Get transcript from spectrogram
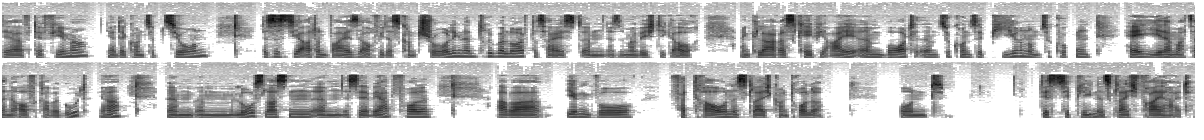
der, der Firma, ja, der Konzeption. Das ist die Art und Weise auch, wie das Controlling dann drüber läuft. Das heißt, ähm, es ist immer wichtig, auch ein klares KPI-Board ähm, ähm, zu konzipieren, um zu gucken, hey, jeder macht seine Aufgabe gut, ja. Ähm, ähm, loslassen ähm, ist sehr wertvoll aber irgendwo Vertrauen ist gleich Kontrolle und Disziplin ist gleich Freiheit.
